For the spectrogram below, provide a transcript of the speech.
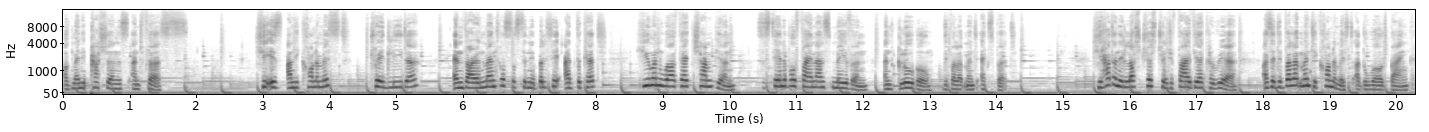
of many passions and firsts. She is an economist, trade leader, environmental sustainability advocate, human welfare champion, sustainable finance maven, and global development expert. She had an illustrious 25 year career as a development economist at the World Bank,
